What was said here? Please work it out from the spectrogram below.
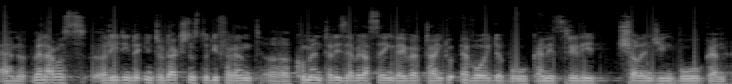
And when I was reading the introductions to different uh, commentaries, they were saying they were trying to avoid the book, and it's really challenging book, and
